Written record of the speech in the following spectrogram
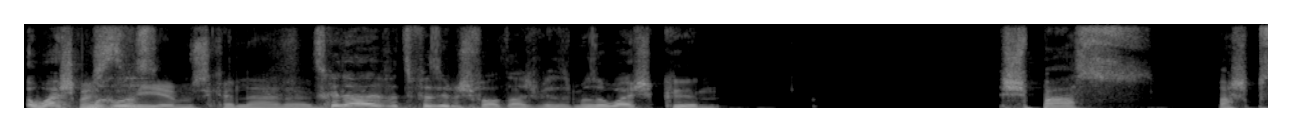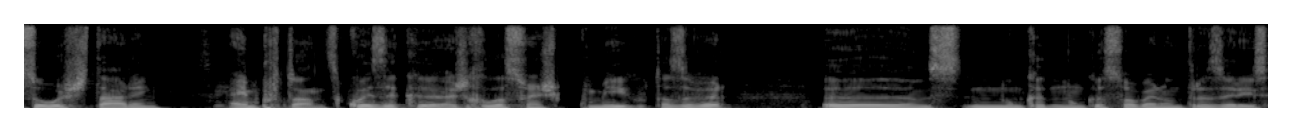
eu acho que Mas uma relação. se calhar. Se calhar fazer-nos falta às vezes, mas eu acho que espaço para as pessoas estarem é importante. Coisa que as relações comigo, estás a ver? Uh, nunca, nunca souberam trazer isso.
